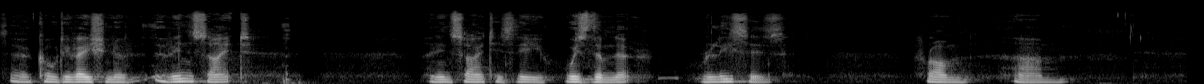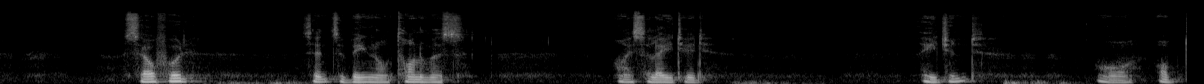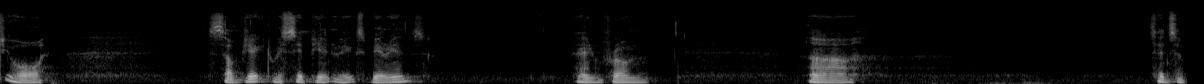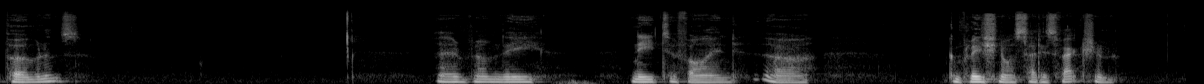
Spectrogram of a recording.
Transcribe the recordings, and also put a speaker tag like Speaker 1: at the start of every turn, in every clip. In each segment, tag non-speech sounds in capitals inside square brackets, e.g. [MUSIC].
Speaker 1: So, cultivation of, of insight. And insight is the wisdom that releases from um, selfhood, sense of being an autonomous, isolated agent or object or subject recipient of experience and from uh, sense of permanence, and from the need to find uh, completion or satisfaction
